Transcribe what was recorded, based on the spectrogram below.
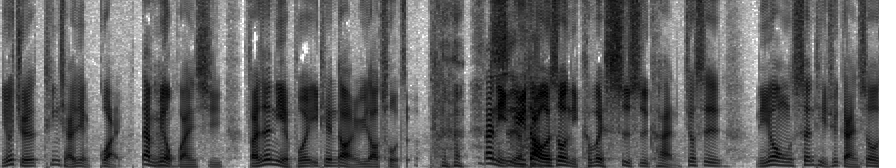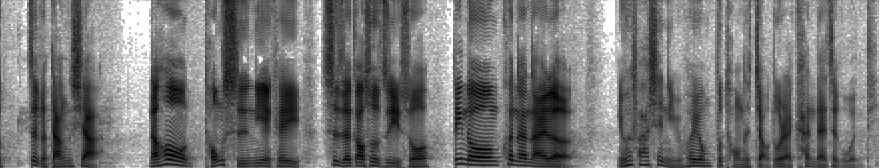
你会觉得听起来有点怪，但没有关系，反正你也不会一天到晚遇到挫折。那你遇到的时候，你可不可以试试看？就是你用身体去感受这个当下，然后同时你也可以试着告诉自己说：“叮咚，困难来了。”你会发现你会用不同的角度来看待这个问题。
